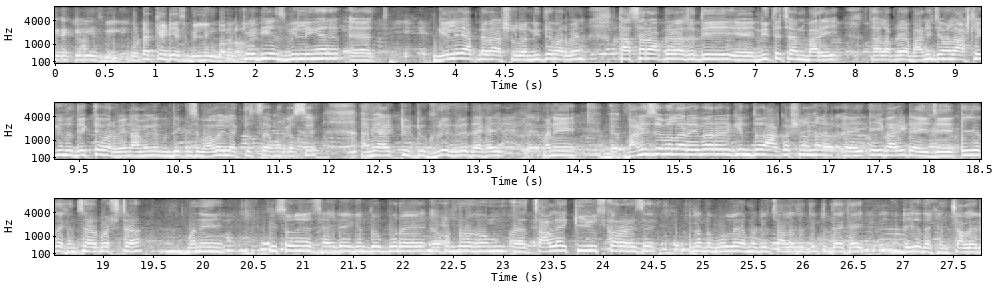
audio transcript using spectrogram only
এটা কেডিএস বিল্ডিং ওটা কেডিএস বিল্ডিং বলল। কেডিএস বিল্ডিং এর গেলে আপনারা আসলে নিতে পারবেন। তাছাড়া আপনারা যদি নিতে চান বাড়ি তাহলে আপনারা বাণিজ্য মেলা আসলে কিন্তু দেখতে পারবেন। আমি কিন্তু দেখতেছি ভালোই লাগতেছে আমার কাছে। আমি আরেকটু একটু ঘুরে ঘুরে দেখাই। মানে বাণিজ্য মেলার এবারের কিন্তু আকর্ষণ, এই- বাড়িটাই যে এই যে দেখেন চার পাঁচটা মানে পিছনে সাইডে কিন্তু উপরে অন্যরকম চালে কি ইউজ করা হয়েছে, এটা তো বললে আমরা একটু চালে যদি একটু দেখাই। এই যে দেখেন চালের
